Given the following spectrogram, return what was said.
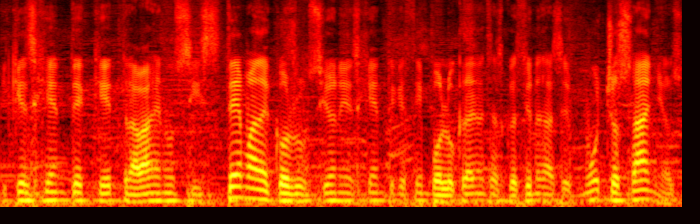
y que es gente que trabaja en un sistema de corrupción y es gente que está involucrada en estas cuestiones hace muchos años.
